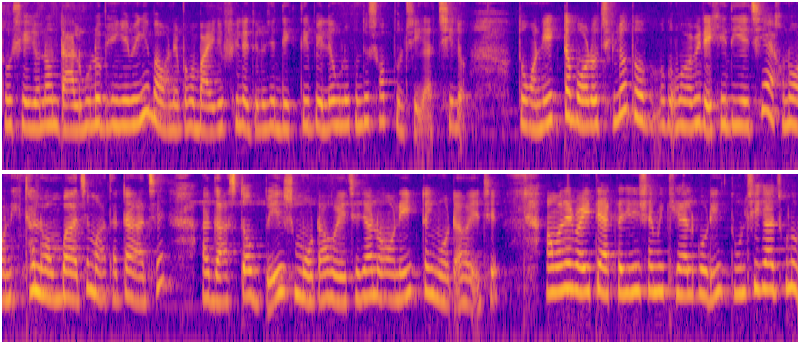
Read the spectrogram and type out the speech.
তো সেই জন্য ডালগুলো ভেঙে ভেঙে বাবানের বাবা বাইরে ফেলে দিল, যে দেখতে পেলে ওগুলো কিন্তু সব তুলসী গাছ ছিল। তো অনেকটা বড় ছিল, তো আমি রেখে দিয়েছি। এখনও অনেকটা লম্বা আছে, মাথাটা আছে। আর গাছটাও বেশ মোটা হয়েছে, জানো? অনেকটাই মোটা হয়েছে। আমাদের বাড়িতে একটা জিনিস আমি খেয়াল করি, তুলসী গাছগুলো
